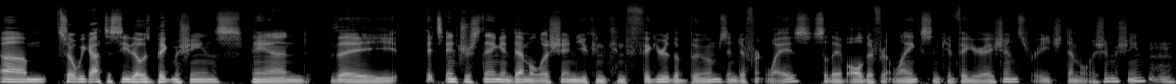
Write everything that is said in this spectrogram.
Um, so we got to see those big machines, and they. It's interesting in demolition. You can configure the booms in different ways, so they have all different lengths and configurations for each demolition machine. Mhm.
